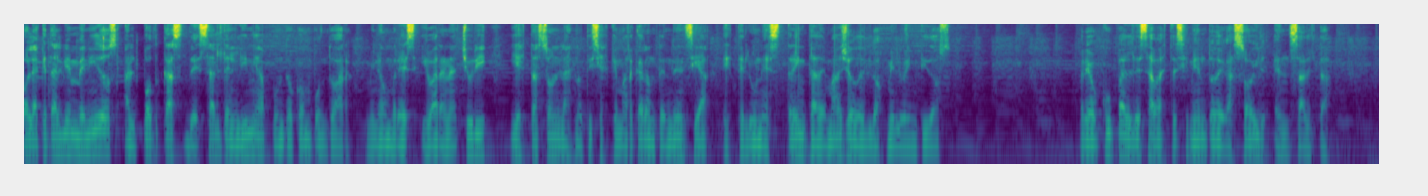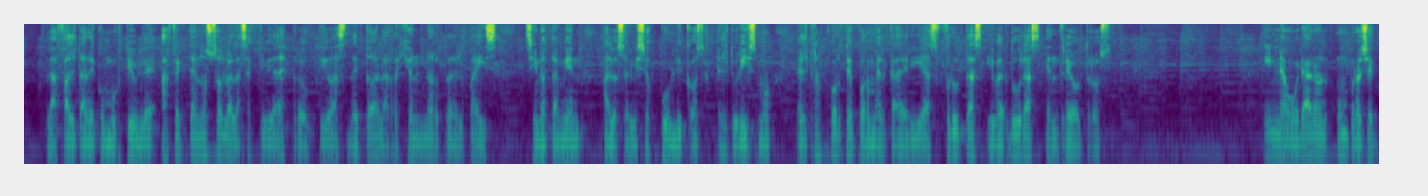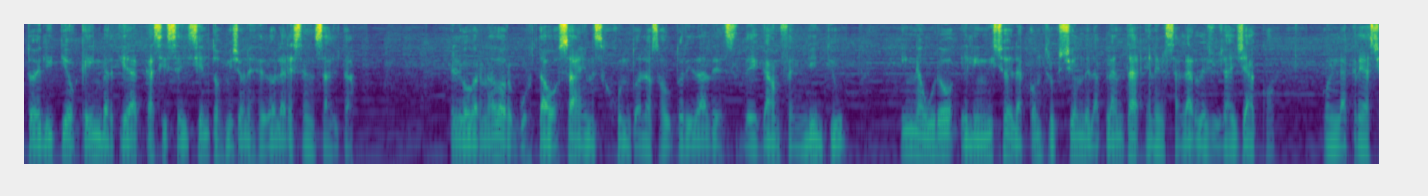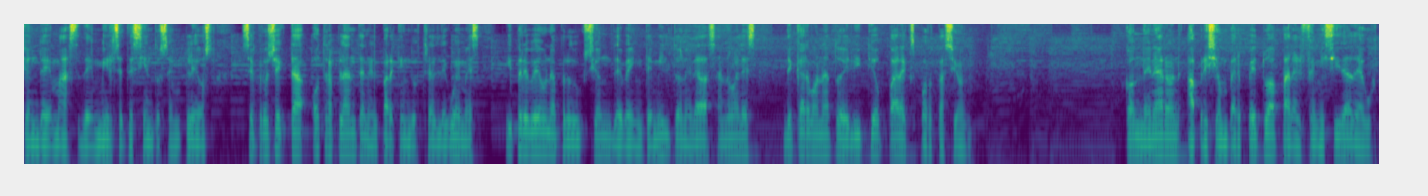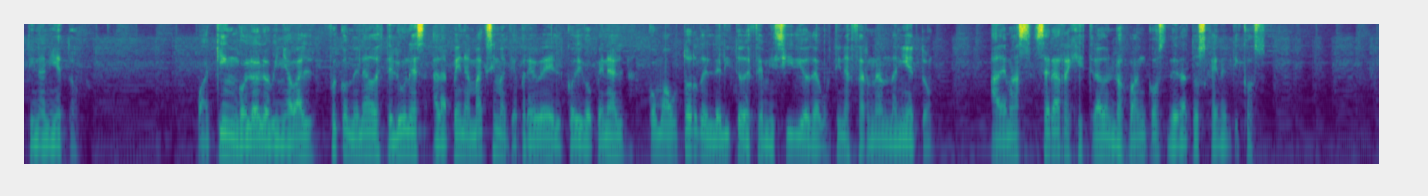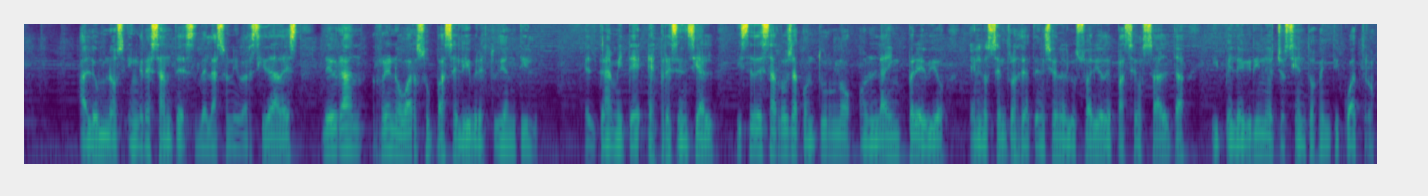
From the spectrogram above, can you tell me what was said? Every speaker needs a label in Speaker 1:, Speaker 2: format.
Speaker 1: Hola, ¿qué tal? Bienvenidos al podcast de saltaenlinea.com.ar. Mi nombre es Ibarra Nachuri y estas son las noticias que marcaron tendencia este lunes 30 de mayo del 2022. Preocupa el desabastecimiento de gasoil en Salta. La falta de combustible afecta no solo a las actividades productivas de toda la región norte del país, sino también a los servicios públicos, el turismo, el transporte por mercaderías, frutas y verduras, entre otros. Inauguraron un proyecto de litio que invertirá casi 600 millones de dólares en Salta. El gobernador Gustavo Sáenz, junto a las autoridades de Ganfen Lithium, inauguró el inicio de la construcción de la planta en el salar de Yuyayaco, con la creación de más de 1.700 empleos, se proyecta otra planta en el Parque Industrial de Güemes y prevé una producción de 20.000 toneladas anuales de carbonato de litio para exportación. Condenaron a prisión perpetua para el femicida de Agustina Nieto. Joaquín Gololo Viñaval fue condenado este lunes a la pena máxima que prevé el Código Penal como autor del delito de femicidio de Agustina Fernanda Nieto, Además, será registrado en los bancos de datos genéticos. Alumnos ingresantes de las universidades deberán renovar su pase libre estudiantil. El trámite es presencial y se desarrolla con turno online previo en los centros de atención al usuario de Paseo Salta y Pellegrini 824.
